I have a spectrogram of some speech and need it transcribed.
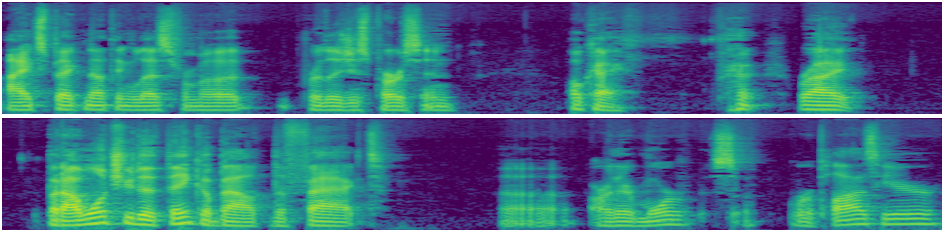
I expect nothing less from a religious person. Okay, right. But I want you to think about the fact uh, are there more replies here?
